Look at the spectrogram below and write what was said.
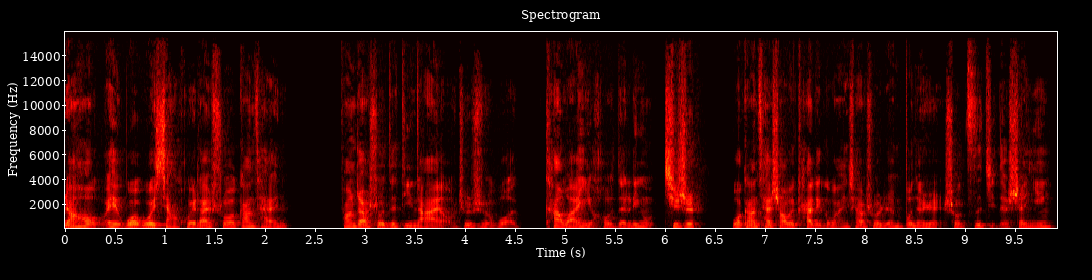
然后，哎，我我想回来说刚才方丈说的 denial，就是我看完以后的另，其实我刚才稍微开了一个玩笑，说人不能忍受自己的声音。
